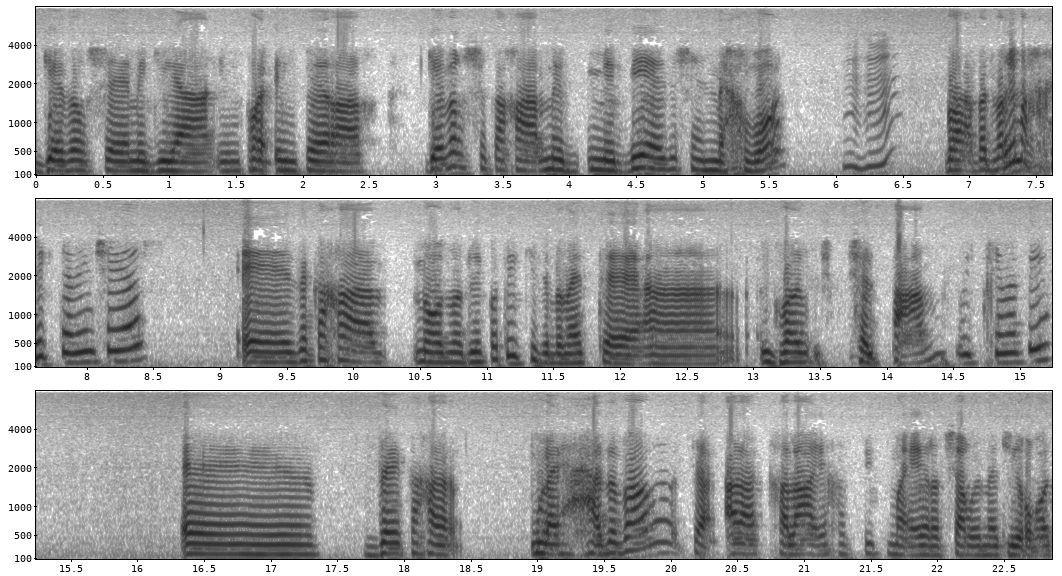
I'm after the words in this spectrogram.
גבר שמגיע עם, פר, עם פרח, גבר שככה מ- מביע איזה שהן מחוות. ב- בדברים הכי קטנים שיש, אה, זה ככה מאוד מדליק אותי, כי זה באמת אה, הגברים של פעם מבחינתי. אה, זה ככה אולי הדבר, שעל ההתחלה יחסית מהר אפשר באמת לראות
